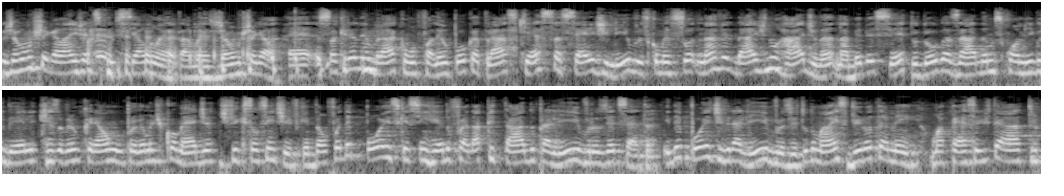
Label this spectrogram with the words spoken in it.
já vamos chegar lá e já policial não é, tá? Mas já vamos chegar lá. É, só queria lembrar, como falei um pouco atrás, que essa série de livros começou, na verdade, no rádio, né? Na BBC, do Douglas Adams com um amigo dele, que resolveram criar um programa de comédia de ficção científica. Então foi depois que esse enredo foi adaptado para livros e etc. E depois de virar livros e tudo mais, virou também uma peça de teatro,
